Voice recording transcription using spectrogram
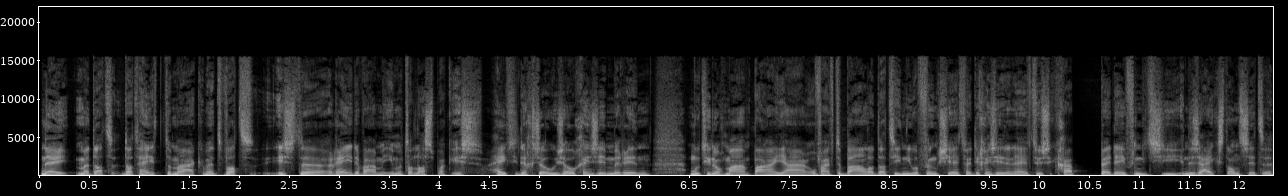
Nee, maar dat, dat heeft te maken met wat is de reden waarom iemand een lastpak is. Heeft hij er sowieso geen zin meer in? Moet hij nog maar een paar jaar? Of hij heeft te balen dat hij een nieuwe functie heeft waar hij geen zin in heeft. Dus ik ga per definitie in de zijkstand zitten,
